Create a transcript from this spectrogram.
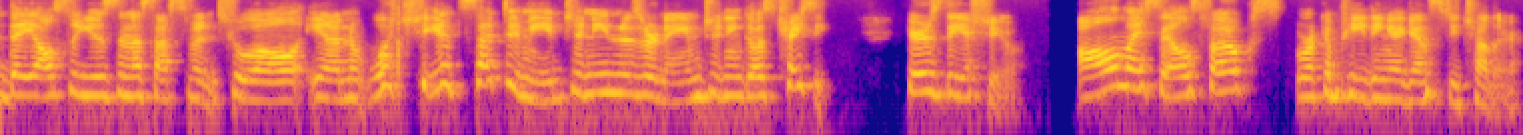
they also use an assessment tool. And what she had said to me, Janine is her name. Janine goes, Traci, here's the issue. All my sales folks were competing against each other.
